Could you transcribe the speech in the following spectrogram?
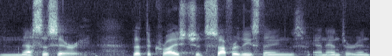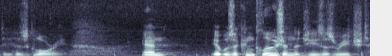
necessary that the Christ should suffer these things and enter into his glory? And it was a conclusion that Jesus reached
